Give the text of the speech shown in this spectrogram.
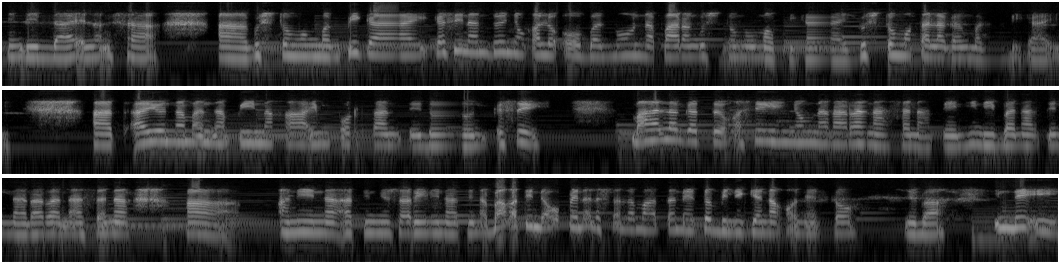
Hindi dahil lang sa ah, gusto mong magbigay. Kasi nandun yung kalooban mo na parang gusto mong magbigay. Gusto mo talagang magbigay. At ayun naman na pinaka-importante doon. Kasi mahalaga to kasi yun yung nararanasan natin. Hindi ba natin nararanasan na ah, anin na atin yung sarili natin na bakit hindi ako pinasalamatan nito, binigyan ako nito. 'di ba? Hindi eh.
